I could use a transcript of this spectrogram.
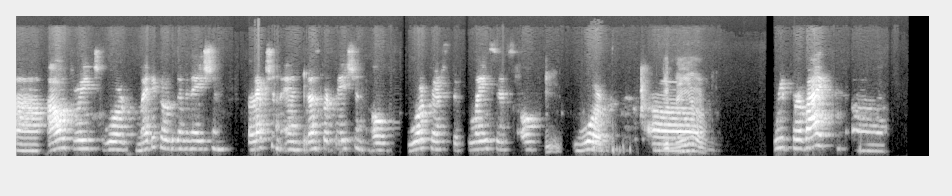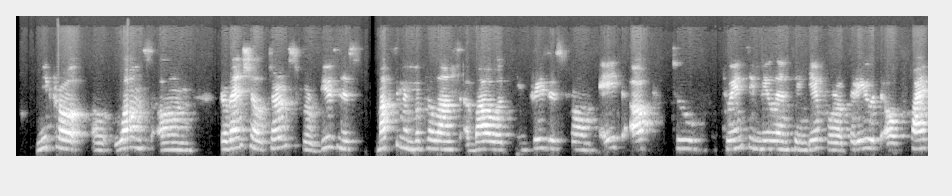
uh, outreach work, medical examination, collection and transportation of workers to places of work. Uh, we provide uh, micro uh, loans on provincial terms for business. Maximum micro loans about increases from 8 up to 20 million tenge for a period of five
